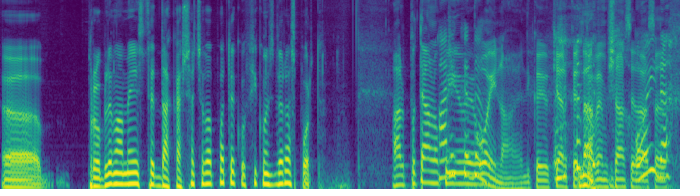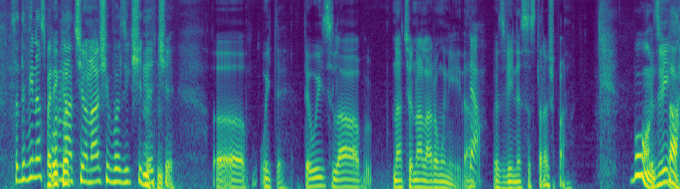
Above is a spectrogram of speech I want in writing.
Uh, problema mea este dacă așa ceva poate fi considerat sport. Ar putea înlocui Pare că da. oina, adică eu chiar cred Da. că avem șanse la să, Oina. să devină sport Adică- național și vă zic și de ce. Uh, uite, te uiți la Naționala României, da? Da. Îți vine să stragi palme. Bun, Îți vine? da.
